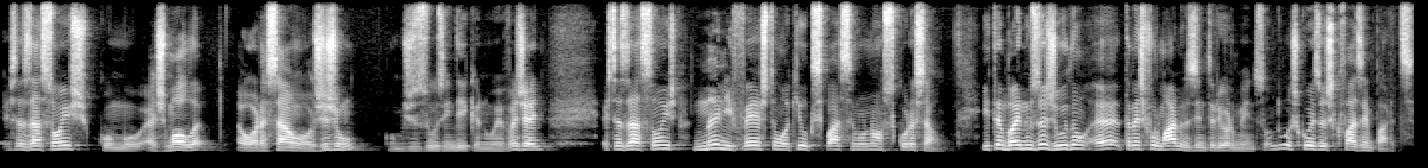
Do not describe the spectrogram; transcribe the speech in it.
Estas ações, como a esmola, a oração ou o jejum, como Jesus indica no Evangelho, estas ações manifestam aquilo que se passa no nosso coração e também nos ajudam a transformar-nos interiormente. São duas coisas que fazem parte.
